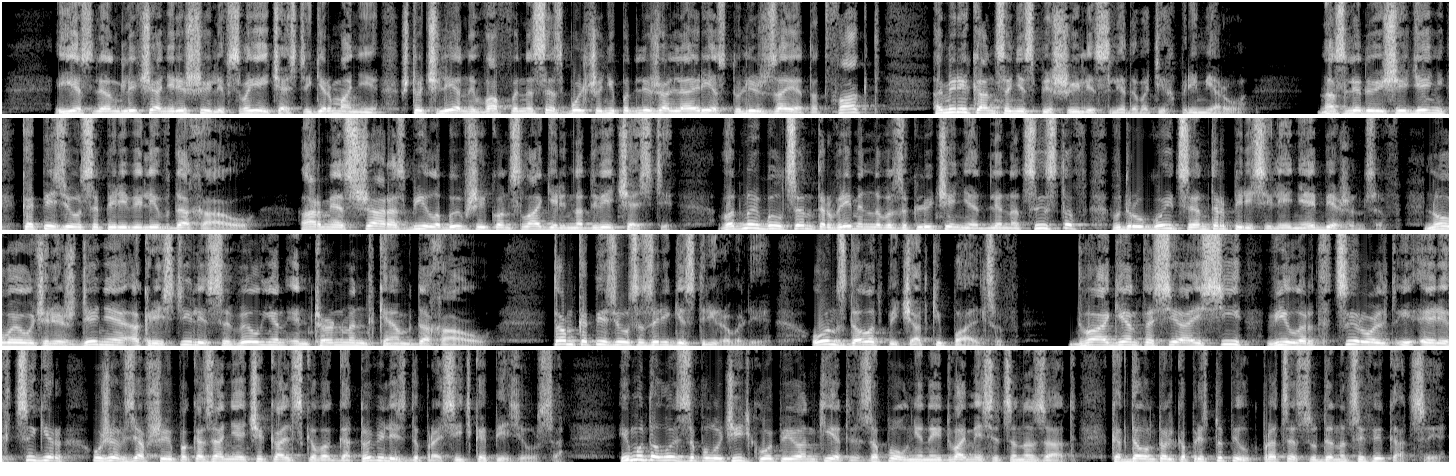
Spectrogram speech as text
Если англичане решили в своей части Германии, что члены Waffen-СС больше не подлежали аресту лишь за этот факт, американцы не спешили следовать их примеру. На следующий день Капезиуса перевели в Дахау. Армия США разбила бывший концлагерь на две части – в одной был центр временного заключения для нацистов, в другой – центр переселения беженцев. Новое учреждение окрестили Civilian Internment Camp Dachau. Там Капезиуса зарегистрировали. Он сдал отпечатки пальцев. Два агента CIC, Виллард Цирольд и Эрих Цигер, уже взявшие показания Чекальского, готовились допросить Капезиуса – им удалось заполучить копию анкеты, заполненной два месяца назад, когда он только приступил к процессу денацификации.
